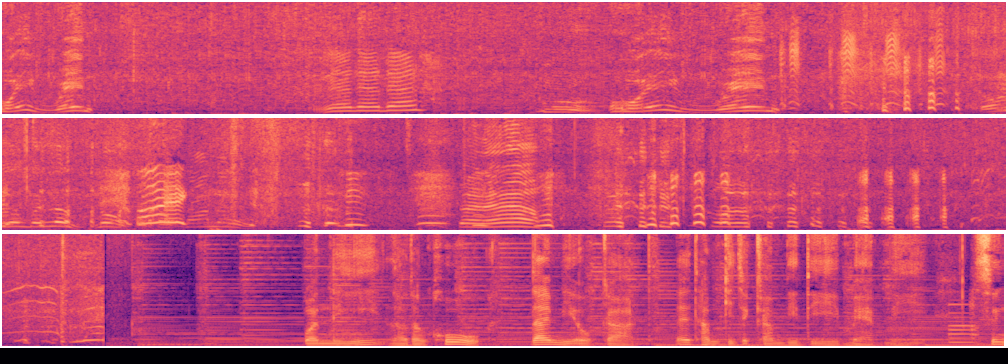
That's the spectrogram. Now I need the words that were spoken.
โหยเวนเดี๋ยวเดี๋ยวเดี๋ยวหมูโหยเวนตัวเริ่มไปเริ่มโน่ตามเลยได้แล้ววันนี้เราทั้งคู่ได้มีโอกาสได้ทำกิจกรรมดีๆ แบบนี้ ซึ่ง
